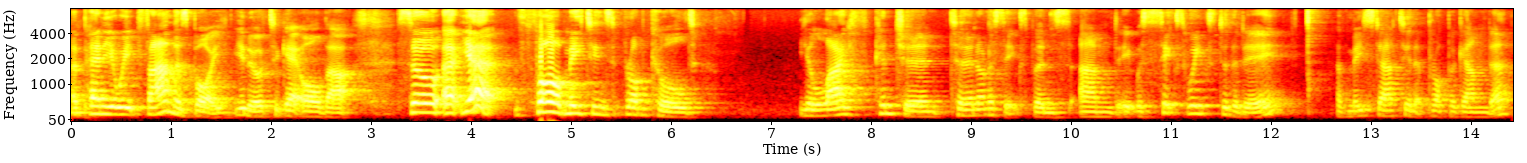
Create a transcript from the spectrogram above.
a, a penny a week farmer's boy, you know, to get all that. So, uh, yeah, four meetings from cold your life can turn turn on a sixpence and it was six weeks to the day of me starting at propaganda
